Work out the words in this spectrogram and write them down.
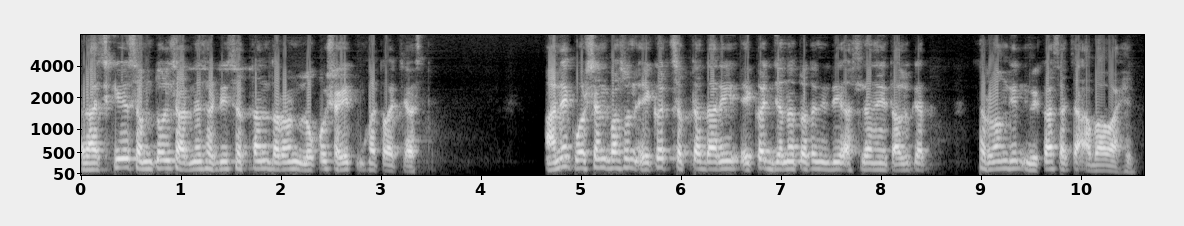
राजकीय समतोल साधण्यासाठी सत्तांतरण लोकशाहीत महत्त्वाचे असते. अनेक वर्षांपासून एकच सत्ताधारी एकच जनप्रतिनिधी असल्याने तालुक्यात सर्वांगीण विकासाचा अभाव आहे.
